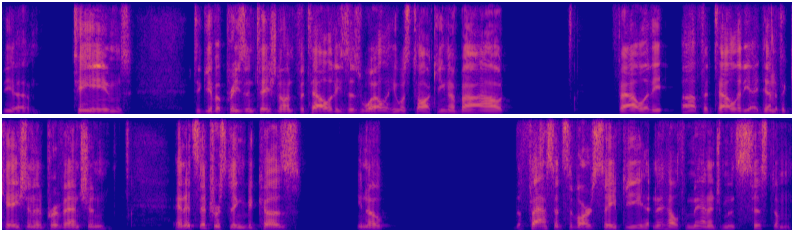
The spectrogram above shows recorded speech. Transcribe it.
via Teams to give a presentation on fatalities as well. He was talking about fatality, uh, fatality identification and prevention, and it's interesting because you know the facets of our safety and health management system.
